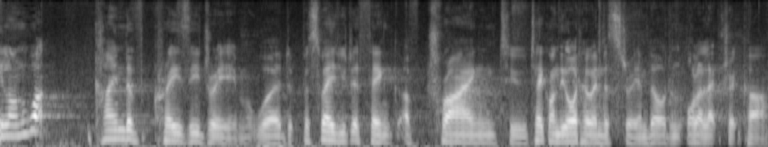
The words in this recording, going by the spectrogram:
Elon, what kind of crazy dream would persuade you to think of trying to take on the auto industry and build an all-electric car?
